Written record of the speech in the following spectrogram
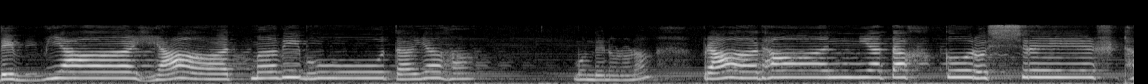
ದಿವ್ಯಾ ಹ್ಯಾತ್ಮವಿಭೂತಯಃ ಮುಂದೆ ನೋಡೋಣ. ಪ್ರಾಧಾನ್ಯತಃ ಕುರು ಶ್ರೇಷ್ಠ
